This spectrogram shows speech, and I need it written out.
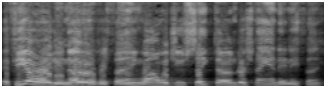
If you already know everything, why would you seek to understand anything?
